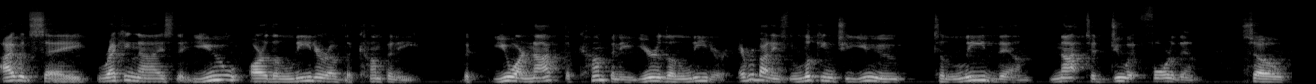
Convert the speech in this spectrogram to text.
I would say recognize that you are the leader of the company the, you are not the company, you're the leader. Everybody's looking to you to lead them, not to do it for them. So,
